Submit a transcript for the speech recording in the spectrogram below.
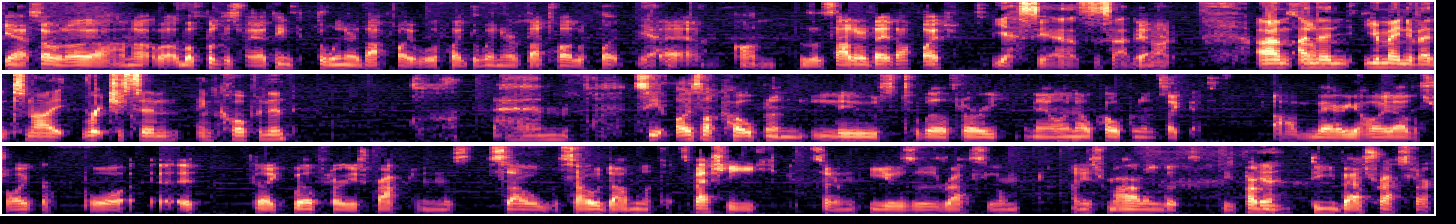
Yeah, so would I. And I, well, put this way, I think the winner of that fight will fight the winner of that title fight. Yeah. Um, on was it Saturday that fight? Yes, yeah, that's the Saturday Yeah. night. Um, and then your main event tonight, Richardson and Korpinen. Um, see, I saw Copeland lose to Will Fleury. Now I know Copeland's like a, very high level striker, but it like Will Fleury's grappling is so so dominant, especially considering he uses wrestling and he's from Ireland. It's, he's probably Yeah. the best wrestler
